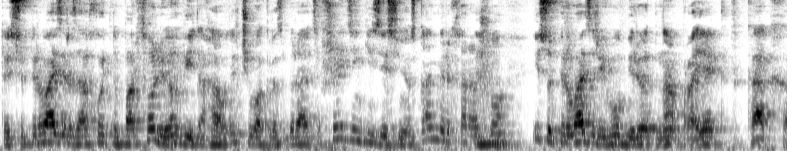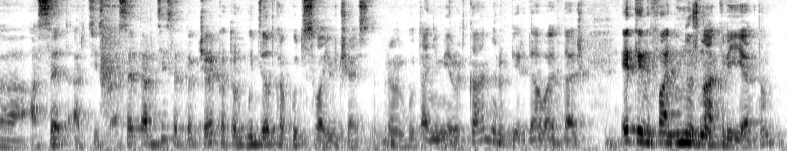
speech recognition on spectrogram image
То есть супервайзер заходит на портфолио, и он видит, ага, вот этот чувак разбирается в шейдинге, здесь у него с камеры хорошо, и супервайзер его берет на проект как asset artist. Asset artist это как человек, который будет делать какую-то свою часть. Например, он будет анимировать камеру, передавать дальше. Эта инфа не нужна клиентам,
